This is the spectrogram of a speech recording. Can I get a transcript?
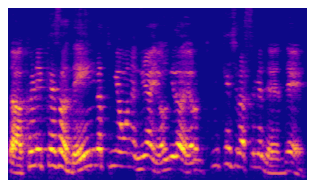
자, 클릭해서 네임 같은 경우는 그냥 여기다 여러분 톰캣이라 쓰면 되는데,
